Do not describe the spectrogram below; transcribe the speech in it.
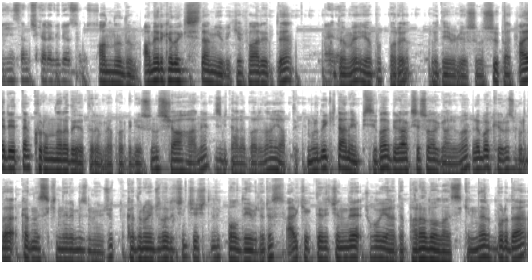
bir insanı çıkarabiliyorsunuz. Anladım. Amerika'daki sistem gibi kefaretle Aynen. ödeme yapıp para ödeyebiliyorsunuz. Süper. Ayrıca kurumlara da yatırım yapabiliyorsunuz. Şahane. Biz bir tane barınağı yaptık. Burada iki tane NPC var. Biri aksesuar galiba. Böyle bakıyoruz. Burada kadın skinlerimiz mevcut. Kadın oyuncular için çeşitlilik bol diyebiliriz. Erkekler için de çoğu yerde paralı olan skinler burada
